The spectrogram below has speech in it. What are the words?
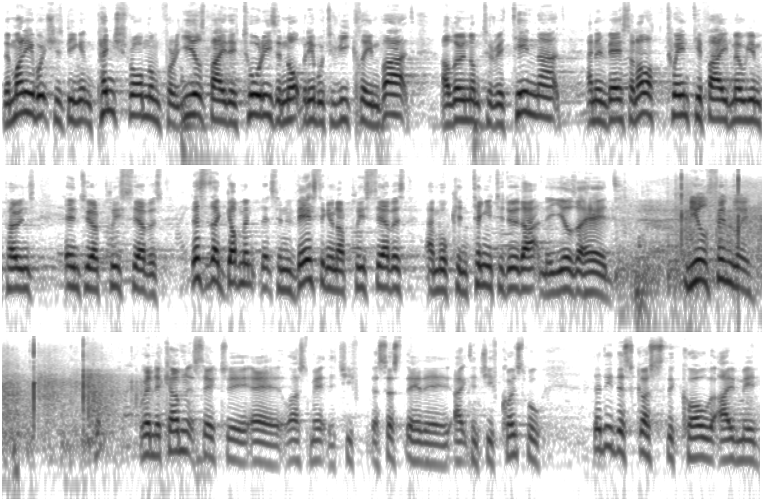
the money which has been pinched from them for years by the Tories and not been able to reclaim that, allowing them to retain that and invest another £25 million into our police service. This is a government that's investing in our police service and will continue to do that in the years ahead. Neil Findlay. When the Cabinet Secretary uh, last met the, Chief Assist, uh, the Acting Chief Constable, did he discuss the call that I've made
